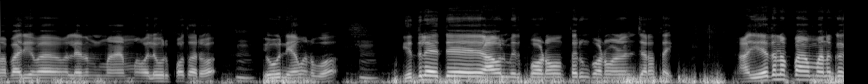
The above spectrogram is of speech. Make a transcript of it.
మా భార్య లేదా మా అమ్మ వాళ్ళు ఎవరు పోతారో. ఎవరిని ఏమనవో. ఎద్దులు అయితే ఆవుల మీద పోవడం తరుముకోవడం జరుగుతాయి. ఆ ఏదైనా మనకు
